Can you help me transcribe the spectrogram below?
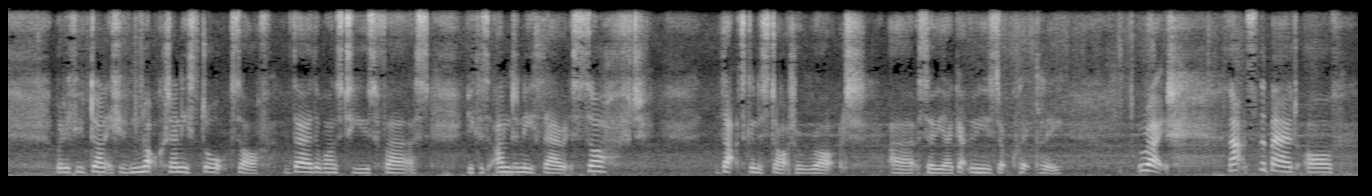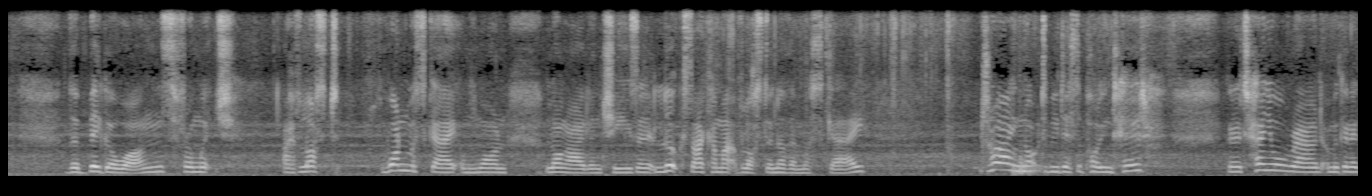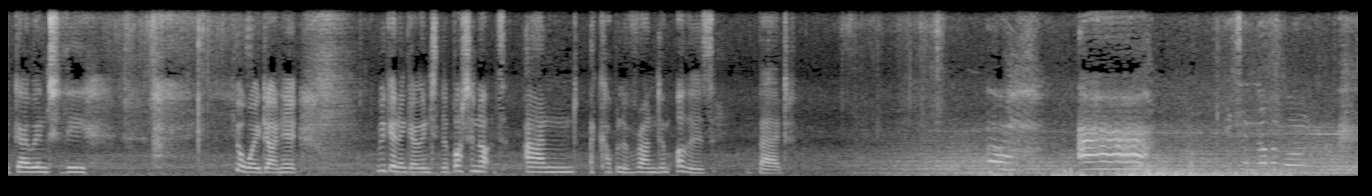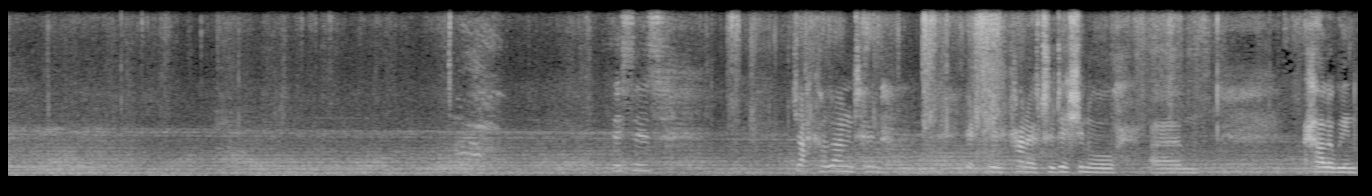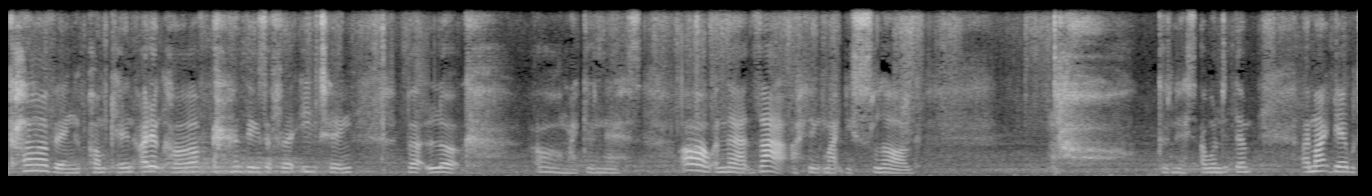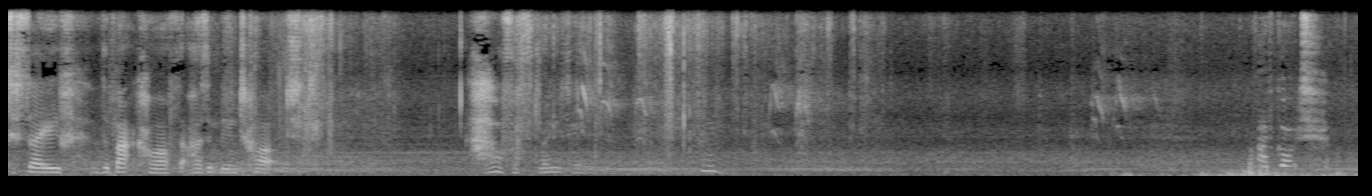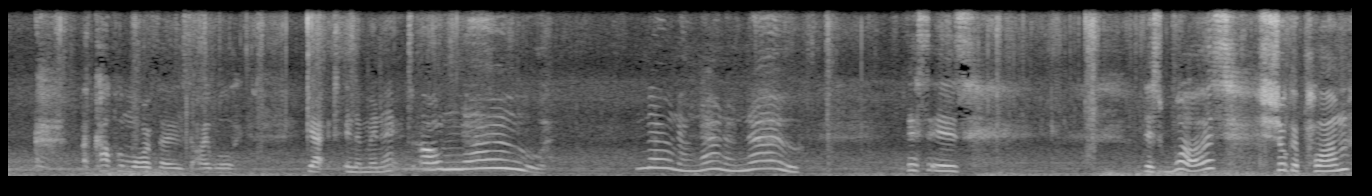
But if you've done if you've knocked any stalks off, they're the ones to use first, because underneath there it's soft. That's going to start to rot. Uh, so yeah, get them used up quickly. Right, that's the bed of the bigger ones from which I've lost one Muscat and one Long Island cheese, and it looks like I might have lost another Muscat. Trying not to be disappointed. I'm going to turn you all around and we're going to go into the. You're way down here. We're going to go into the butternuts and a couple of random others bed. Oh, ah! It's another one. This is jack o' lantern. It's your kind of traditional um, Halloween carving pumpkin. I don't carve, these are for eating, but look, oh my goodness. Oh, and there, that I think might be slug. Goodness, I wanted them. I might be able to save the back half that hasn't been touched. How frustrating. Hmm. I've got a couple more of those I will get in a minute. Oh no! No, no, no, no, no. This is, this was sugar plum.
